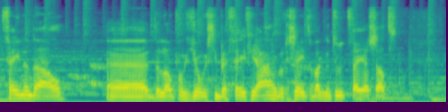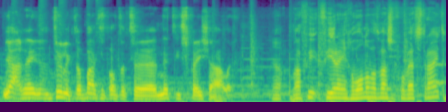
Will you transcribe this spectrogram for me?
Veenendaal. Er lopen ook jongens die bij VVA hebben gezeten, waar ik natuurlijk twee jaar zat. Ja, nee, natuurlijk, dat maakt het altijd net iets specialer. Ja. Maar 4 4-1 gewonnen, wat was het voor wedstrijd?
